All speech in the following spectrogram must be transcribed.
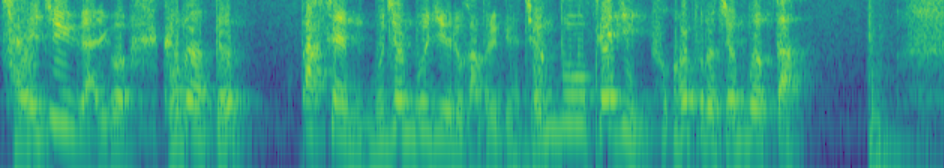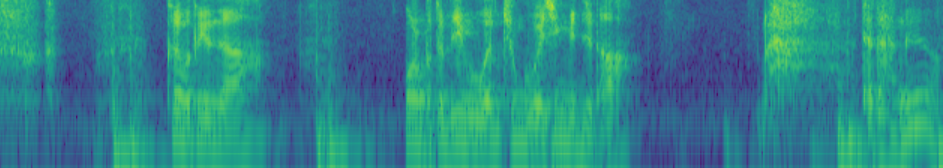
사회주의가 아니고 그보다 더 빡센 무정부주의로 가버린 거야. 정부 폐지. 오늘부터 정부 없다. 그럼 어떻게 되냐. 오늘부터 미국은 중국의 식민지다. 하, 대단한 거예요.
